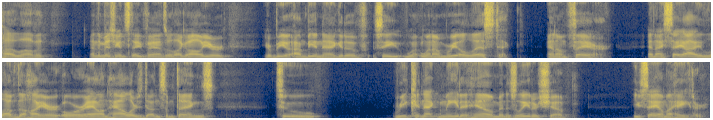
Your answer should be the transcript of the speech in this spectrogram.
I love it. And the Michigan State fans are like, "Oh, you're you're being I'm being negative." See, when, when I'm realistic and I'm fair, and I say I love the hire, or Alan Haller's done some things to reconnect me to him and his leadership, you say I'm a hater.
